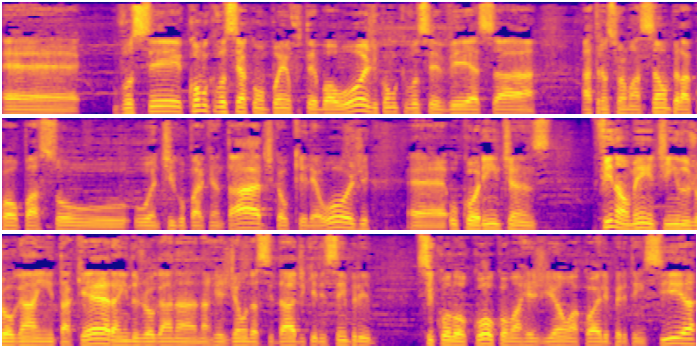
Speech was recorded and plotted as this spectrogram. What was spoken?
é, você, como que você acompanha o futebol hoje? Como que você vê essa a transformação pela qual passou o, o antigo Parque Antártica, o que ele é hoje? É, o Corinthians finalmente indo jogar em Itaquera, indo jogar na, na região da cidade que ele sempre se colocou como a região a qual ele pertencia.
